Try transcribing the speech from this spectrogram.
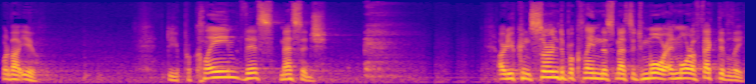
What about you? Do you proclaim this message? Are you concerned to proclaim this message more and more effectively?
